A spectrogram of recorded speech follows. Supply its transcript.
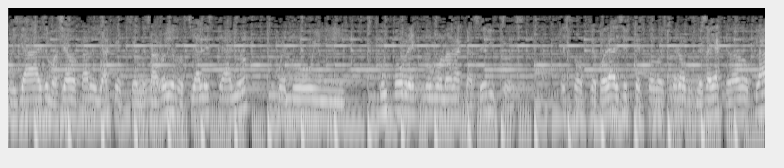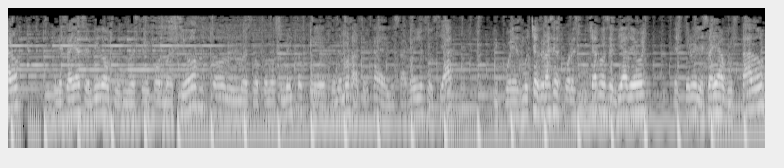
pues ya es demasiado tarde ya que pues, el desarrollo social este año fue muy muy pobre no hubo nada que hacer y pues esto se podría decir que es todo. Espero pues, les haya quedado claro, que les haya servido pues, nuestra información, todo nuestro conocimiento que tenemos acerca del desarrollo social. Y pues muchas gracias por escucharnos el día de hoy. Espero les haya gustado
